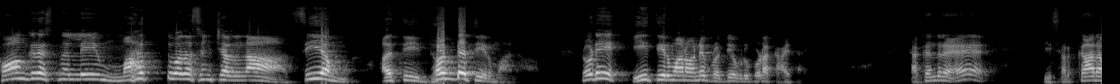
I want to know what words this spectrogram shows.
ಕಾಂಗ್ರೆಸ್ನಲ್ಲಿ ಮಹತ್ವದ ಸಂಚಲನ, ಸಿಎಂ ಅತಿ ದೊಡ್ಡ ತೀರ್ಮಾನ. ನೋಡಿ, ಈ ತೀರ್ಮಾನವನ್ನೇ ಪ್ರತಿಯೊಬ್ಬರು ಕೂಡ ಕಾಯ್ತಾ ಇದ್ದೀವಿ ಯಾಕಂದ್ರೆ, ಈ ಸರ್ಕಾರ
